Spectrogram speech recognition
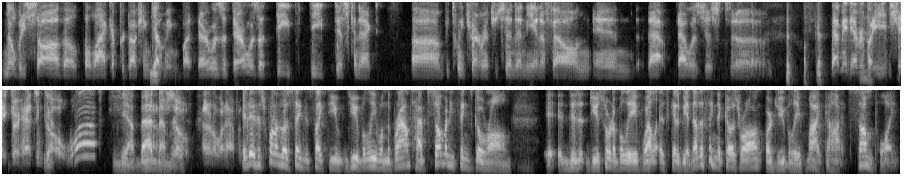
Nobody saw the, the lack of production yep. coming, but there was a there was a deep deep disconnect uh, between Trent Richardson and the NFL, and, and that that was just uh, that made everybody shake their heads and go, yeah. "What?" Yeah, bad memories. So I don't know what happened. It is. It's one of those things. It's like, do you do you believe when the Browns have so many things go wrong? It, does it, do you sort of believe, well, it's going to be another thing that goes wrong, or do you believe, my God, at some point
